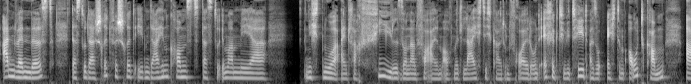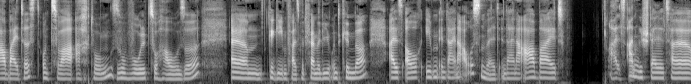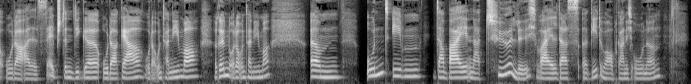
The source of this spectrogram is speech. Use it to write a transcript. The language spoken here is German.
anwendest, dass du da Schritt für Schritt eben dahin kommst, dass du immer mehr nicht nur einfach viel, sondern vor allem auch mit Leichtigkeit und Freude und Effektivität, also echtem Outcome arbeitest. Und zwar Achtung, sowohl zu Hause, ähm, gegebenenfalls mit Family und Kinder, als auch eben in deiner Außenwelt, in deiner Arbeit, als Angestellte oder als Selbstständige oder Ger oder Unternehmerin oder Unternehmer. Ähm, und eben dabei natürlich, weil das äh, geht überhaupt gar nicht ohne,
